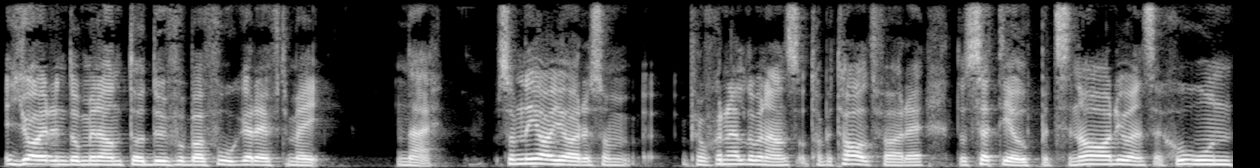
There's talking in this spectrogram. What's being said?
jag är den dominanta och du får bara foga dig efter mig, nej. Som när jag gör det som professionell dominans och tar betalt för det, då sätter jag upp ett scenario, en session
